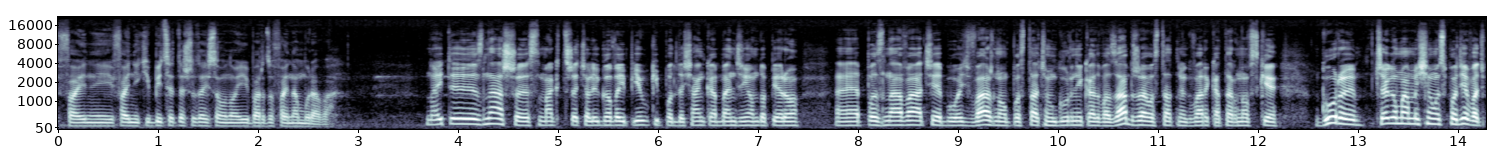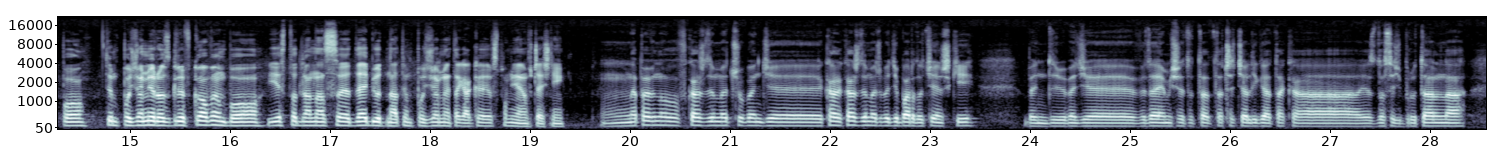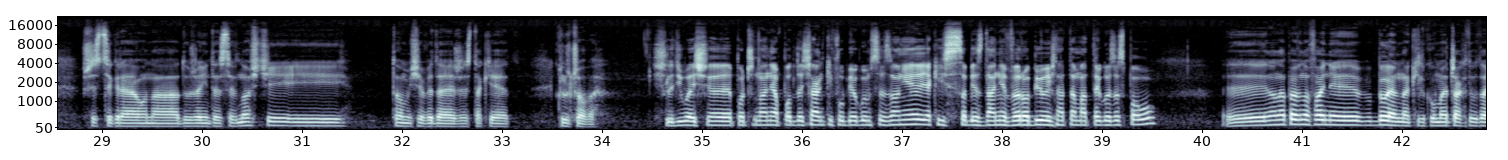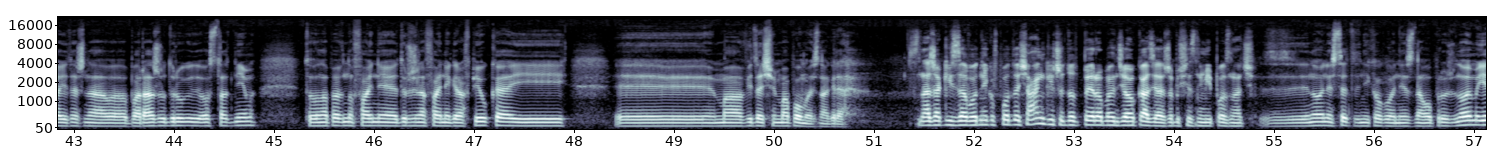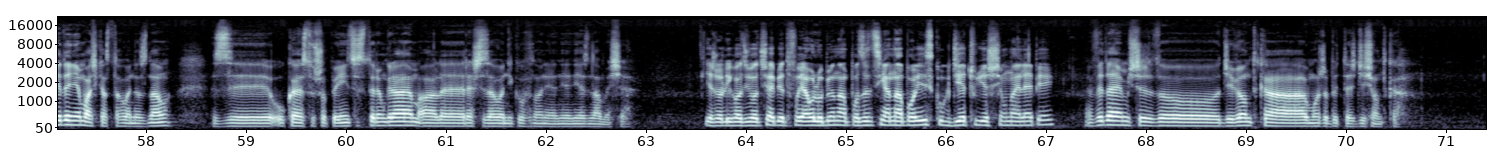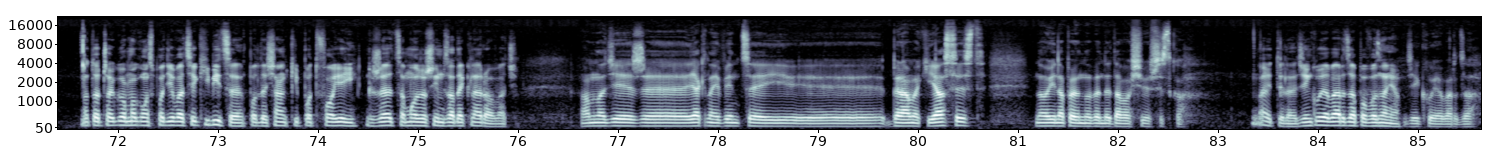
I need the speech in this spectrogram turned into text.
fajni, fajni kibice też tutaj są, no i bardzo fajna murawa. No i Ty znasz e, smak trzecioligowej piłki, Podlesianka będzie ją dopiero e, poznawać. Byłeś ważną postacią Górnika 2 Zabrze, ostatnio Gwarka Tarnowskie Góry. Czego mamy się spodziewać po tym poziomie rozgrywkowym, bo jest to dla nas e, debiut na tym poziomie, tak jak e, wspomniałem wcześniej. Na pewno w każdym meczu będzie, ka, każdy mecz będzie bardzo ciężki. Będzie, będzie wydaje mi się, że ta, ta trzecia liga taka jest dosyć brutalna. Wszyscy grają na dużej intensywności i to mi się wydaje, że jest takie kluczowe. Śledziłeś e, poczynania Podlesianki w ubiegłym sezonie? Jakieś sobie zdanie wyrobiłeś na temat tego zespołu? Yy, No na pewno fajnie, byłem na kilku meczach tutaj też na barażu dru- ostatnim, to na pewno fajnie, drużyna fajnie gra w piłkę i yy, ma, widać, ma pomysł na grę. Znasz jakichś zawodników Podlesianki, czy dopiero będzie okazja, żeby się z nimi poznać? No niestety nikogo nie znam oprócz, no jedynie Maćka Stachonia znam z UKS-u Szopienicy, z którym grałem, ale reszty zawodników no nie, nie, nie znamy się. Jeżeli chodzi o Ciebie, Twoja ulubiona pozycja na boisku, gdzie czujesz się najlepiej? Wydaje mi się, że to dziewiątka, może być też dziesiątka. No to czego mogą spodziewać się kibice Podlesianki po Twojej grze, co możesz im zadeklarować? Mam nadzieję, że jak najwięcej yy, bramek i asyst, no i na pewno będę dawał siebie wszystko. No i tyle. Dziękuję bardzo, powodzenia. Dziękuję bardzo.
